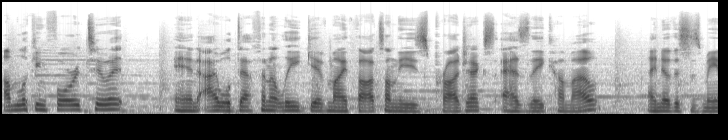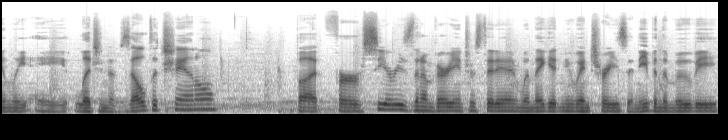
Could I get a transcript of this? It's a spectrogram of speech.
I'm looking forward to it, and I will definitely give my thoughts on these projects as they come out. I know this is mainly a Legend of Zelda channel, but for series that I'm very interested in, when they get new entries and even the movie,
